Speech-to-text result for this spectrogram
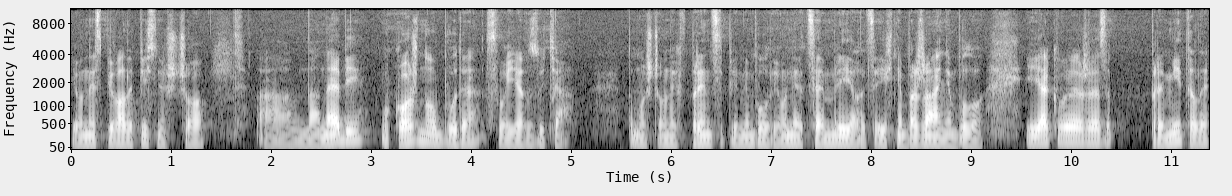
і вони співали пісню, що на небі у кожного буде своє взуття. Тому що в них, в принципі, не було. І вони це мріяли, це їхнє бажання було. І як ви вже примітили,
